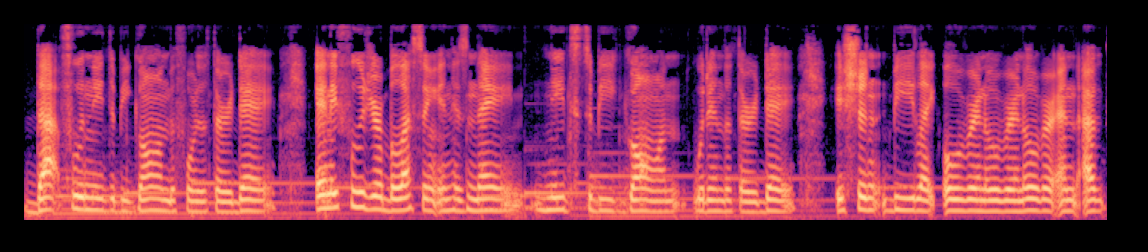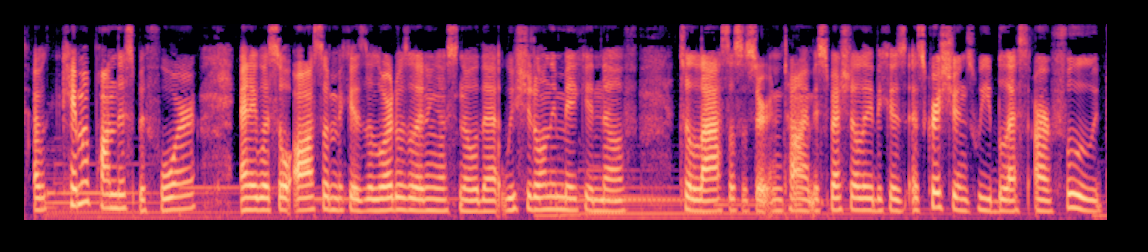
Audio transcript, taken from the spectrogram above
that food need to be gone before the third day. Any food you're blessing in his name needs to be gone within the third day. It shouldn't be like over and over and over. And I, I came upon this before, and it was so awesome because the Lord was letting us know that we should only make enough to last us a certain time, especially because as Christians we bless our food,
